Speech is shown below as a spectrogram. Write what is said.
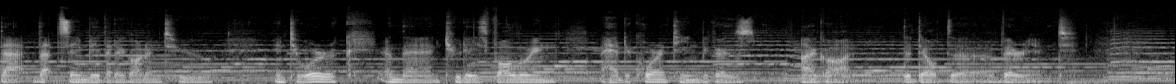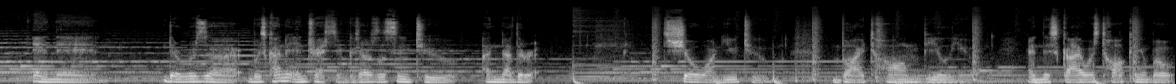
that that same day that I got into into work, and then two days following, I had to quarantine because I got the Delta variant. And then there was a was kind of interesting because I was listening to another show on YouTube by Tom Bilyeu, and this guy was talking about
